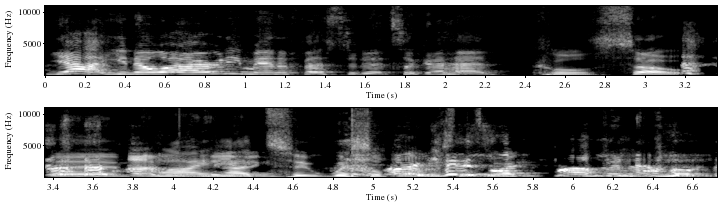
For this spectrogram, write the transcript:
Yeah, you know what? I already manifested it, so go ahead. Cool. So um, I leaving. had two whistleblowers. like popping out.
